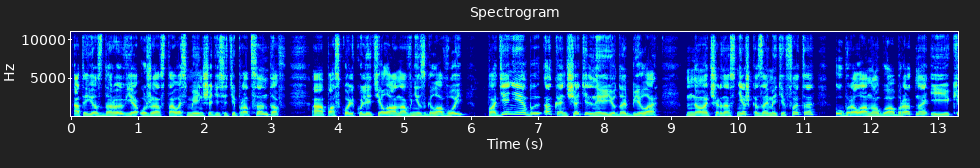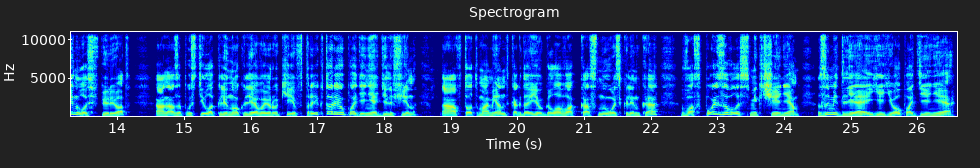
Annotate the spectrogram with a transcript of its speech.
От её здоровья уже осталось меньше 10%, а поскольку летела она вниз головой, падение бы окончательно её добило. Но Черноснежка, заметив это, убрала ногу обратно и кинулась вперёд. Она запустила клинок левой руки в траекторию падения дельфин – а в тот момент, когда ее голова коснулась клинка, воспользовалась смягчением, замедляя ее падение.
